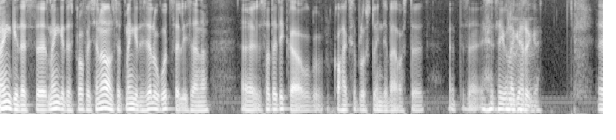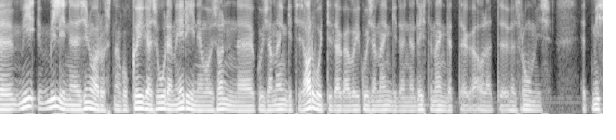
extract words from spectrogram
mängides, mängides professionaalselt, mängides elukutselisena, äh, sa teed ikka kaheksa pluss tundi päevas tööd, et see, see ei ole kerge Mi-, milline sinu arust nagu kõige suurem erinevus on, kui sa mängid siis arvuti taga või kui sa mängid, on ju, teiste mängijatega, oled ühes ruumis? et mis,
